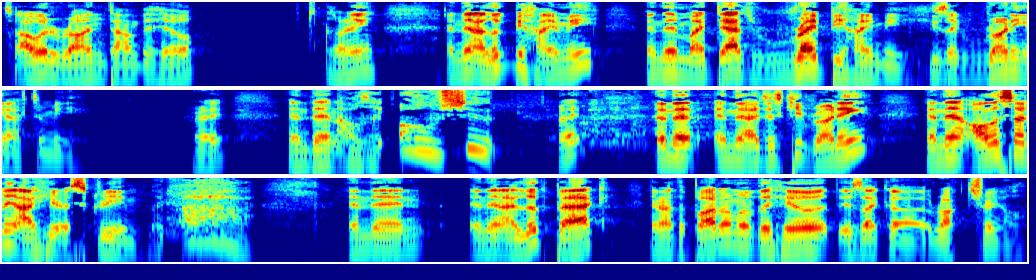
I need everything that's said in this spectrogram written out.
so I would run down the hill, running, and then I look behind me, and then my dad's right behind me. He's like running after me, right? And then I was like, oh shoot, right? And then and then I just keep running, and then all of a sudden I hear a scream, like ah, and then and then I look back, and at the bottom of the hill there's like a rock trail,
